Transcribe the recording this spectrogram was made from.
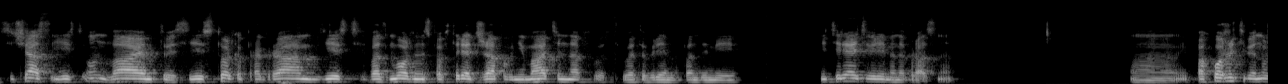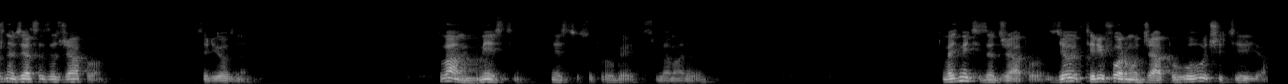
Сейчас есть онлайн, то есть есть столько программ, есть возможность повторять джапу внимательно вот в это время пандемии. Не теряйте время напрасно. А, похоже, тебе нужно взяться за джапу. Серьезно. Вам вместе, вместе с супругой, с Ламадовой. Возьмите за джапу, сделайте реформу джапы, улучшите ее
